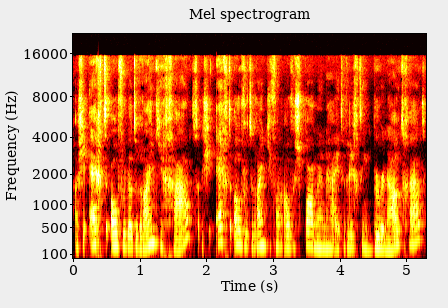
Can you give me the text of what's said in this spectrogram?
als je echt over dat randje gaat, als je echt over het randje van overspannenheid richting burn-out gaat,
